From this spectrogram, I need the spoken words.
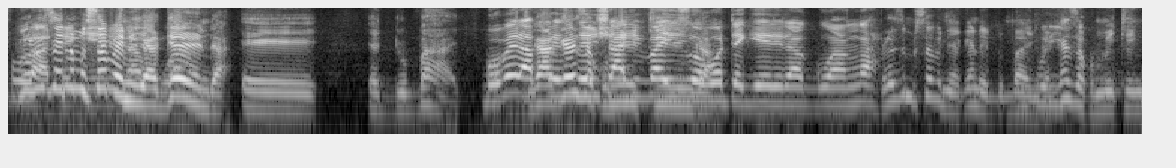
Pulezidenti museveni yagenda eh, e dubai. Bwobeera presidential advisor oba otegerera ggwanga President Museveni yagenda e Dubai Mpuli- yagenze ku meeting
